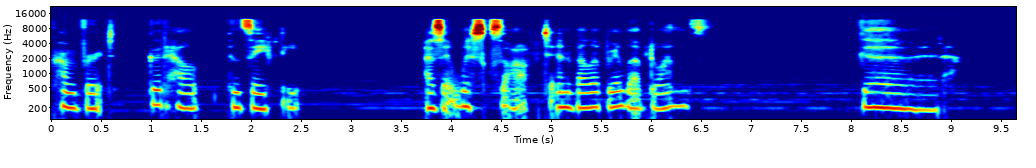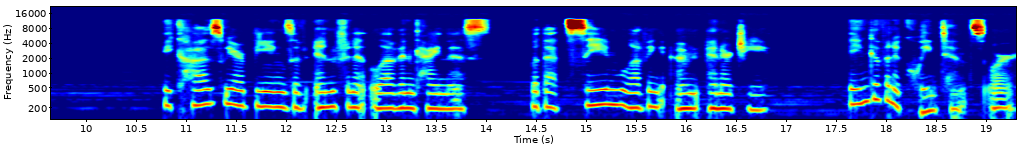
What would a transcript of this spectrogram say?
comfort, good health, and safety as it whisks off to envelop your loved ones. Good. Because we are beings of infinite love and kindness, with that same loving energy, think of an acquaintance or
